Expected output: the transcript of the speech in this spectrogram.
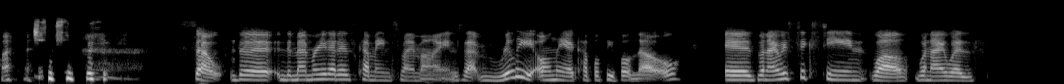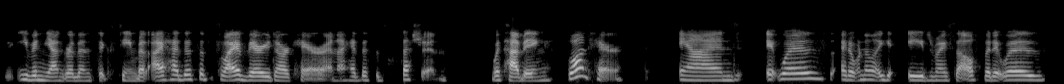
wanted. So the the memory that is coming to my mind that really only a couple people know is when I was 16. Well, when I was even younger than 16, but I had this. So I have very dark hair, and I had this obsession with having blonde hair, and it was I don't want to like age myself, but it was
